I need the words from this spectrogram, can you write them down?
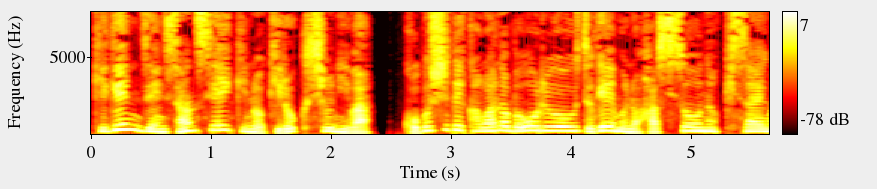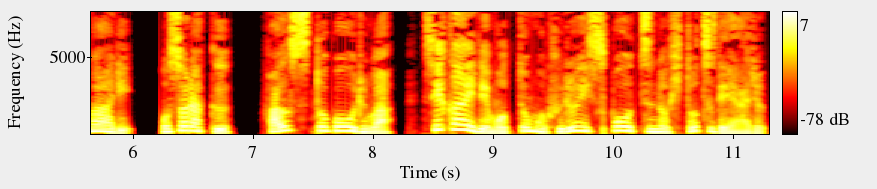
紀元前3世紀の記録書には、拳で川のボールを打つゲームの発想の記載があり、おそらくファウストボールは世界で最も古いスポーツの一つである。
